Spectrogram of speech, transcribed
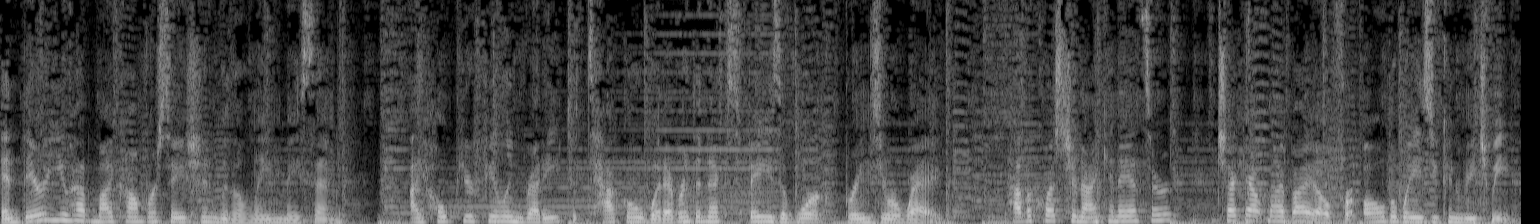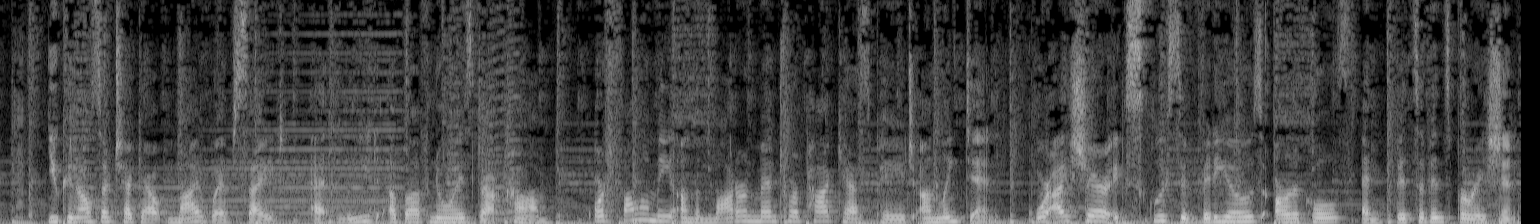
And there you have my conversation with Elaine Mason. I hope you're feeling ready to tackle whatever the next phase of work brings your way. Have a question I can answer? Check out my bio for all the ways you can reach me. You can also check out my website at leadabovenoise.com or follow me on the Modern Mentor podcast page on LinkedIn, where I share exclusive videos, articles, and bits of inspiration.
